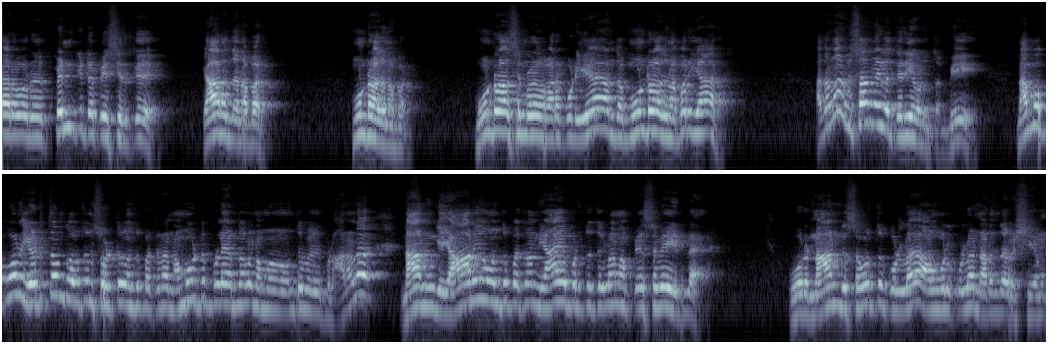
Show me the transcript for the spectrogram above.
வேற ஒரு பெண் கிட்ட பேசியிருக்கு. யார் அந்த நபர்? மூன்றாவது நபர். மூன்றாவது சிம்மில் வரக்கூடிய அந்த மூன்றாவது நபர் யார்? அதெல்லாம் விசாரணையில் தெரிய வரும் தம்பி. நம்ம போன எடுத்தோம் கவுத்துன்னு சொல்லிட்டு வந்து பார்த்தீங்கன்னா நம்ம வீட்டு பிள்ளையா இருந்தாலும் நம்ம வந்து இது பண்ணலாம் அதனால நான் இங்கே யாரையும் வந்து பார்த்தீங்கன்னா நியாயப்படுத்துறதுக்குலாம் நான் பேசவே இல்லை. ஒரு நான்கு சவத்துக்குள்ள அவங்களுக்குள்ள நடந்த விஷயம்.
